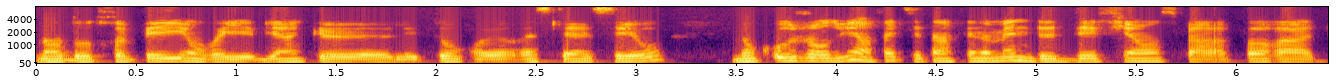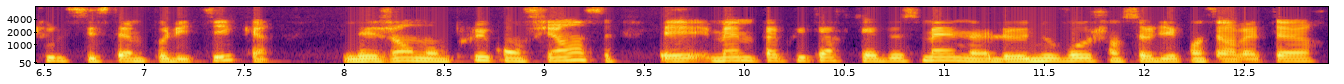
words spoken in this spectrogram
Dans d'autres pays, on voyait bien que les taux restaient assez hauts. Donc aujourd'hui, en fait, c'est un phénomène de défiance par rapport à tout le système politique. Les gens n'ont plus confiance. Et même pas plus tard qu'il y a deux semaines, le nouveau chancelier conservateur,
